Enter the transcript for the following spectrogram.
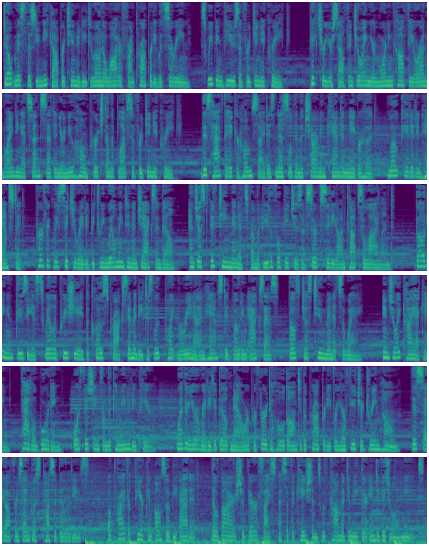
Don't miss this unique opportunity to own a waterfront property with serene, sweeping views of Virginia Creek. Picture yourself enjoying your morning coffee or unwinding at sunset in your new home perched on the bluffs of Virginia Creek. This half acre home site is nestled in the charming Camden neighborhood, located in Hampstead, perfectly situated between Wilmington and Jacksonville, and just 15 minutes from the beautiful beaches of Surf City on Topsail Island. Boating enthusiasts will appreciate the close proximity to Sloop Point Marina and Hampstead Boating Access, both just two minutes away. Enjoy kayaking, paddle boarding, or fishing from the community pier. Whether you're ready to build now or prefer to hold on to the property for your future dream home, this site offers endless possibilities. A private pier can also be added, though buyers should verify specifications with CAMA to meet their individual needs.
